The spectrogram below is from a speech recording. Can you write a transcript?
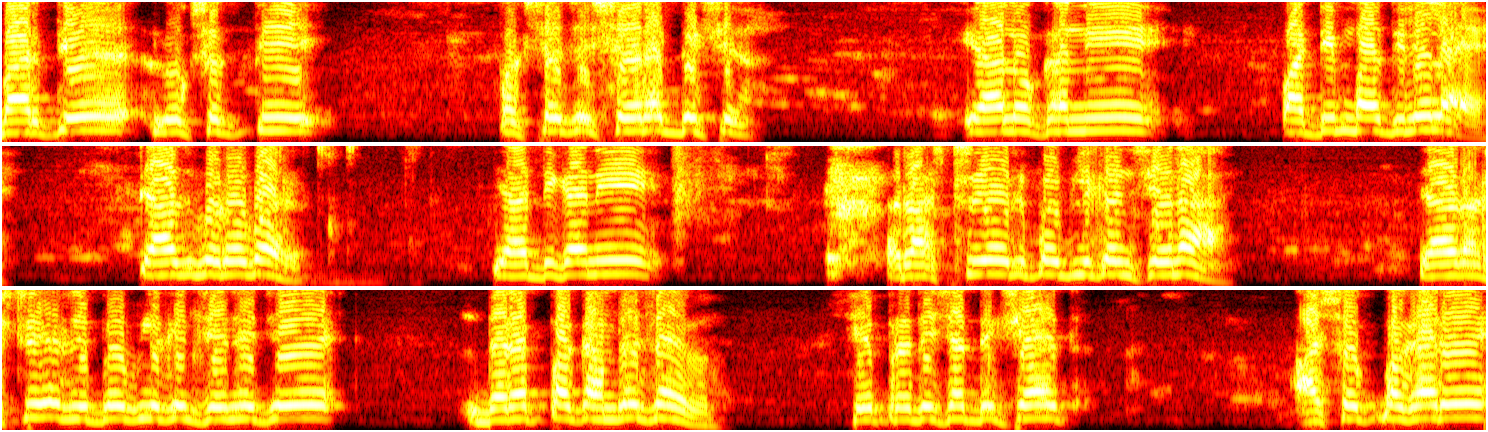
भारतीय लोकशक्ती पक्षाचे शहराध्यक्ष या लोकांनी पाठिंबा दिलेला आहे. त्याचबरोबर या ठिकाणी राष्ट्रीय रिपब्लिकन सेना या राष्ट्रीय रिपब्लिकन सेनेचे दरप्पा कांबळे साहेब हे प्रदेशाध्यक्ष आहेत. अशोक पगारे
